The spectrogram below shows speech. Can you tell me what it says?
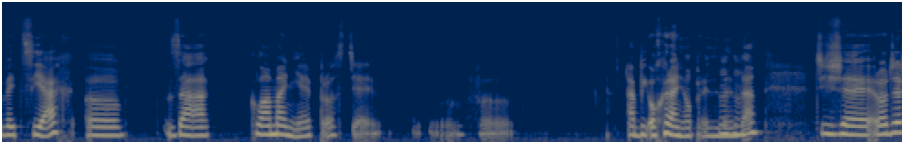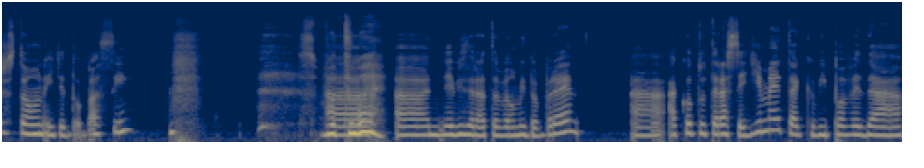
veciach uh, za klamanie proste v, aby ochránil prezidenta. Mm-hmm. Čiže Roger Stone ide do basy. Smutné. A, a nevyzerá to veľmi dobre. A ako tu teraz sedíme, tak vypovedá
